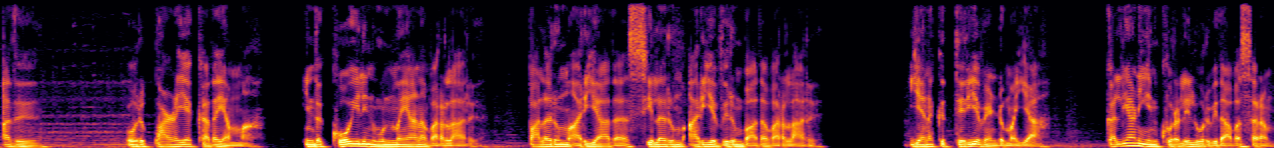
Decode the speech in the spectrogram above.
அது ஒரு பழைய கதை அம்மா. இந்த கோயிலின் உண்மையான வரலாறு பலரும் அறியாத சிலரும் அறிய விரும்பாத வரலாறு. எனக்கு தெரிய வேண்டும் ஐயா. கல்யாணியின் குரலில் ஒருவித அவசரம்.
